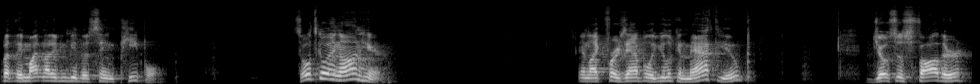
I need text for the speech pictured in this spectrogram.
but they might not even be the same people. So what's going on here? And like for example, if you look in Matthew, Joseph's father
